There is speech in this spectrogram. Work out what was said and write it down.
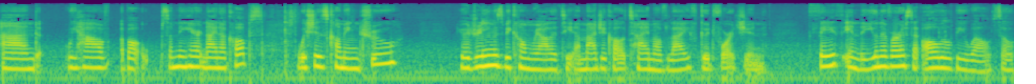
And we have about something here Nine of Cups, wishes coming true. Your dreams become reality, a magical time of life, good fortune faith in the universe that all will be well. So,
